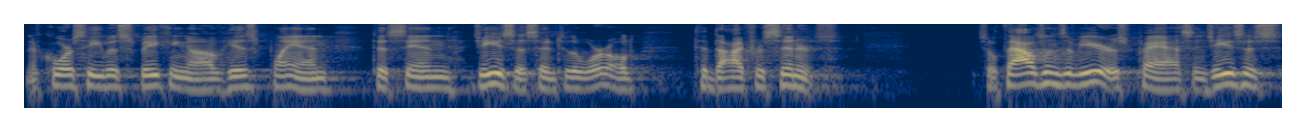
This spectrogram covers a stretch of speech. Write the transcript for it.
And of course, he was speaking of his plan to send Jesus into the world to die for sinners. So thousands of years pass, and Jesus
